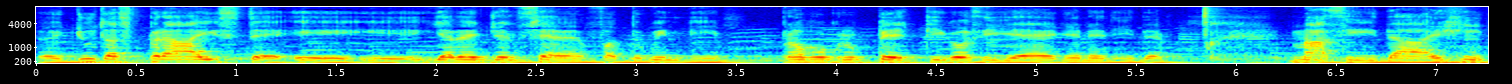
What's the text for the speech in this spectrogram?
uh, Judas Priest e, e, gli Avenged Sevenfold, quindi proprio gruppetti così, eh, che ne dite? Ma sì, dai.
